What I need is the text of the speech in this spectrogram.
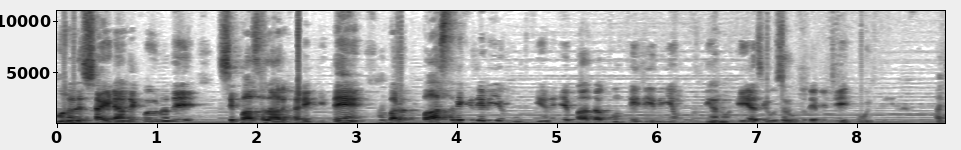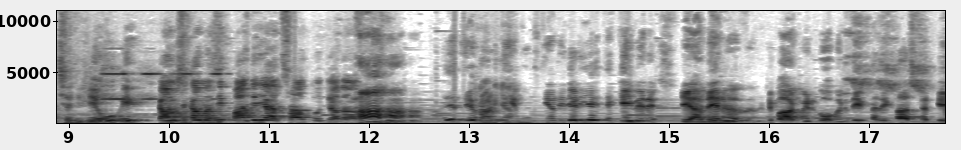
ਉਹਨਾਂ ਦੇ ਸਾਈਡਾਂ ਤੇ ਕੋਈ ਉਹਨਾਂ ਦੇ ਸਿਪਾ ਸਲਾਰ ਖੜੇ ਕੀਤੇ ਆ ਪਰ ਵਾਸਤਵਿਕ ਜਿਹੜੀ ਇਹ ਮੂਰਤੀਆਂ ਨੇ ਇਹ ਮਾਤਾ ਕੁੰਤੀ ਜੀ ਦੀਆਂ ਮੂਰਤੀਆਂ ਨੂੰ ਹੀ ਅਸੀਂ ਉਸ ਰੂਪ ਦੇ ਵਿੱਚ ਹੀ ਪੂਜਦੇ ਹਾਂ। ਅੱਛਾ ਜੀ ਇਹ ਉਹ ਇੱਕ ਕਮ ਸੇ ਕਮ ਅਸੀਂ 5000 ਸਾਲ ਤੋਂ ਜ਼ਿਆਦਾ ਹਾਂ ਹਾਂ ਹਾਂ। ਇਹ ਇਹ ਪੁਰਾਣੀਆਂ। ਮੂਰਤੀਆਂ ਮੂਰਤੀਆਂ ਦੀ ਜਿਹੜੀ ਹੈ ਇੱਥੇ ਕਈ ਵਾਰ ਇਹ ਆਂਦੇ ਨੇ ਡਿਪਾਰਟਮੈਂਟ ਗਵਰਨਮੈਂਟ ਦੇ ਖਾਦੇ ਖਾਸ ਕਰਕੇ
